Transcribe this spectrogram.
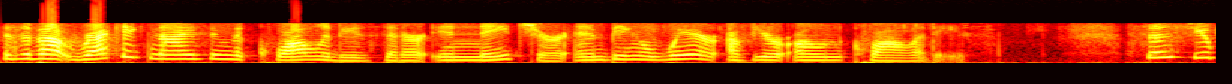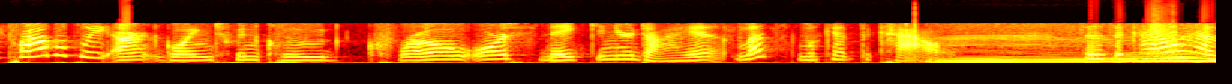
It's about recognizing the qualities that are in nature and being aware of your own qualities. Since you probably aren't going to include crow or snake in your diet, let's look at the cow. Since the cow has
